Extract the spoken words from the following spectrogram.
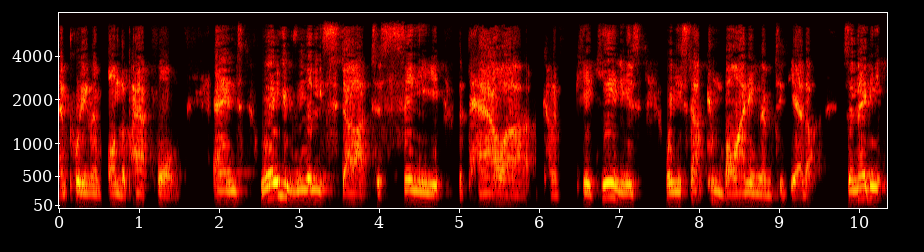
and putting them on the platform. And where you really start to see the power kind of kick in is when you start combining them together. So maybe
